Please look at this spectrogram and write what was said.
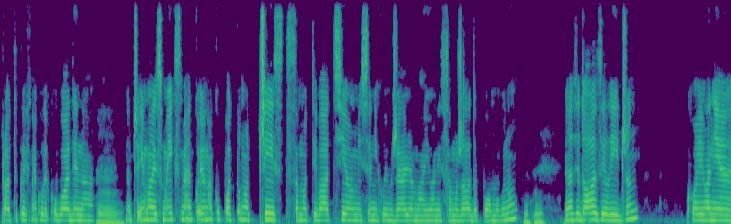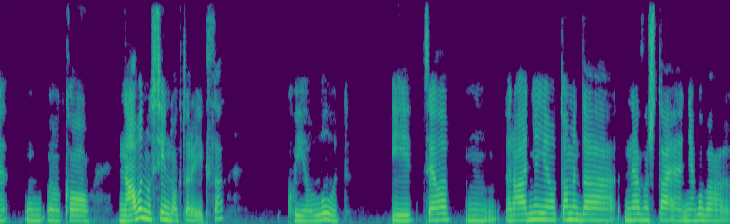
proteklih nekoliko godina. Mm, Znači imali smo X-Men koji je onako potpuno čist sa motivacijom i sa njihovim željama i oni samo žele da pomognu. mhm, I onda ti dolazi Legion koji on je u, e, kao navodno sin doktora X-a koji je lud. I cela radnja je o tome da ne znam šta je njegova,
